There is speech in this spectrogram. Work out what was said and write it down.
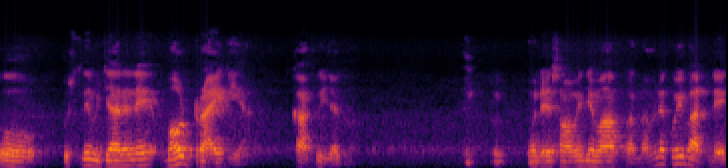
तो उसने बेचारे ने बहुत ट्राई किया, काफ़ी जगह। बोले, स्वामी जी, माफ़ करना मैंने कोई बात नहीं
